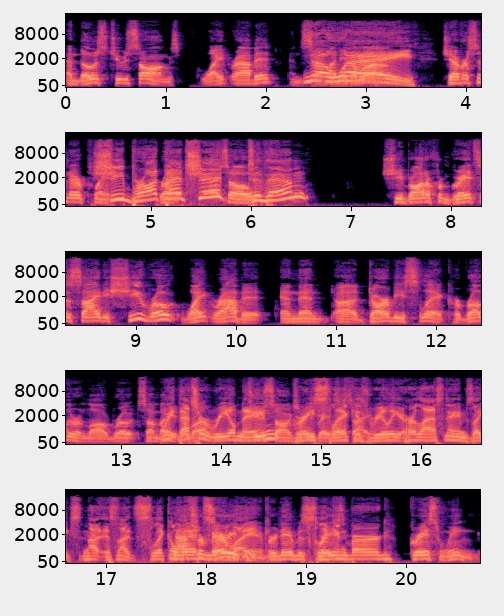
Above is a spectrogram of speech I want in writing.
and those two songs, White Rabbit and No Somebody to Love, way. Jefferson Airplane. She brought Right. that shit So- to them? She brought it from Great Society. She wrote White Rabbit, and then uh, Darby Slick, her brother-in-law, wrote Somebody. Wait, that's her real Two name. songs Grace Great Slick is really her last name's like it's not it's not Slickowitz That's her married like name. Her name is Grace- Grace Wing.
